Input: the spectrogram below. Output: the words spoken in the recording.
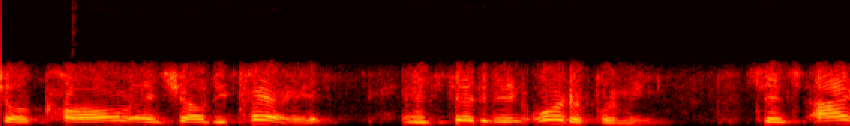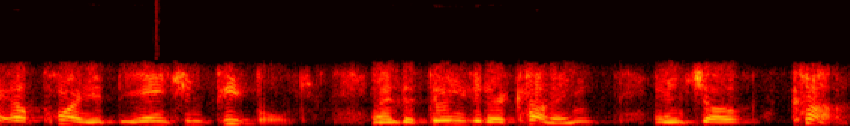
shall call and shall declare it and set it in order for me, since I appointed the ancient peoples and the things that are coming and shall come.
